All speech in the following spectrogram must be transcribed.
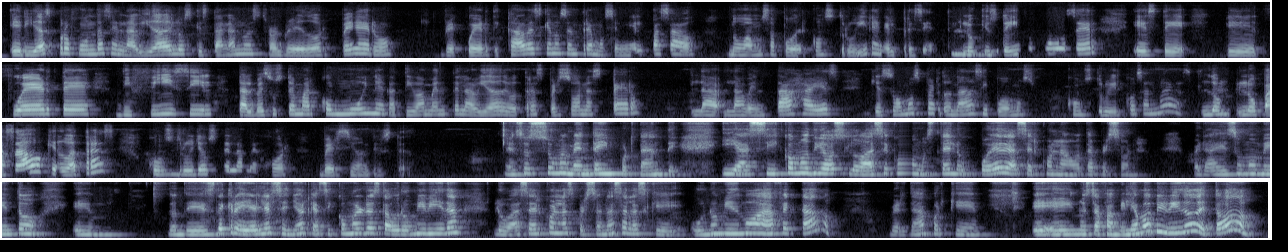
heridas profundas en la vida de los que están a nuestro alrededor, pero recuerde, cada vez que nos entremos en el pasado, no vamos a poder construir en el presente. Lo que usted hizo pudo ser este, eh, fuerte, difícil, tal vez usted marcó muy negativamente la vida de otras personas, pero la, ventaja es que somos perdonadas y podemos construir cosas nuevas. Lo, lo pasado quedó atrás, construya usted la mejor versión de usted. Eso es sumamente importante. Y así como Dios lo hace con usted, lo puede hacer con la otra persona. ¿Verdad? Es un momento em, donde es de creerle al Señor que así como Él restauró mi vida, lo va a hacer con las personas a las que uno mismo ha afectado, ¿verdad? Porque eh, en nuestra familia hemos vivido de todo.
